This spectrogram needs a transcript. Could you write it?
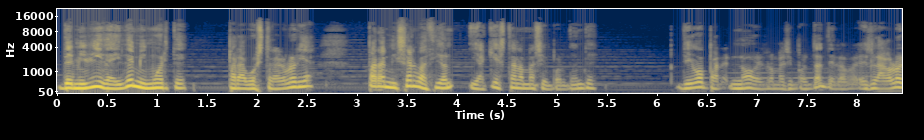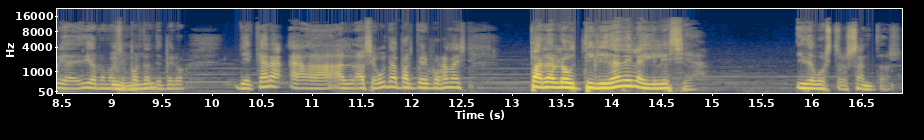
de mi vida y de mi muerte, para vuestra gloria, para mi salvación, y aquí está lo más importante. Digo, para, no es lo más importante, es la gloria de Dios lo más importante, pero de cara a, a la segunda parte del programa es para la utilidad de la Iglesia y de vuestros santos.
